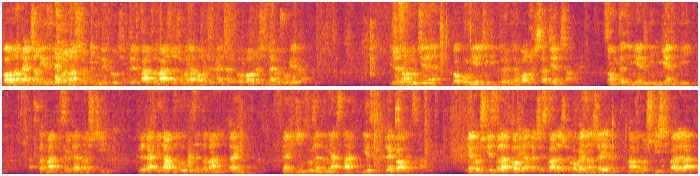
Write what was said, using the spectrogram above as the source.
Wolno ograniczony jedynie wolnością innych ludzi. To jest bardzo ważne, że moja wolność ogranicza tylko wolność innego człowieka. I że są ludzie wokół mnie, dzięki którym tę wolność zawdzięczam. Są bezimienni, imienni, na przykład Matki Solidarności, które tak niedawno były prezentowane tutaj na dziedzińcu Urzędu Miasta, jest Lech Wałęsa. Jako 30-latkowie, a tak się składa, że obaj z Andrzejem mamy po 30 parę lat,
